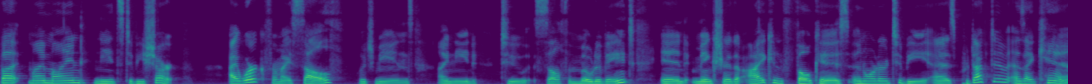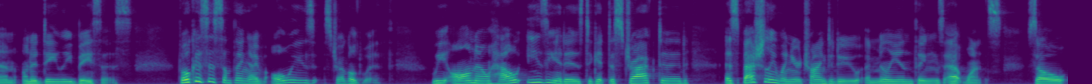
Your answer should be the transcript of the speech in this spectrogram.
but my mind needs to be sharp. I work for myself, which means I need to self motivate and make sure that I can focus in order to be as productive as I can on a daily basis. Focus is something I've always struggled with. We all know how easy it is to get distracted, especially when you're trying to do a million things at once. So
